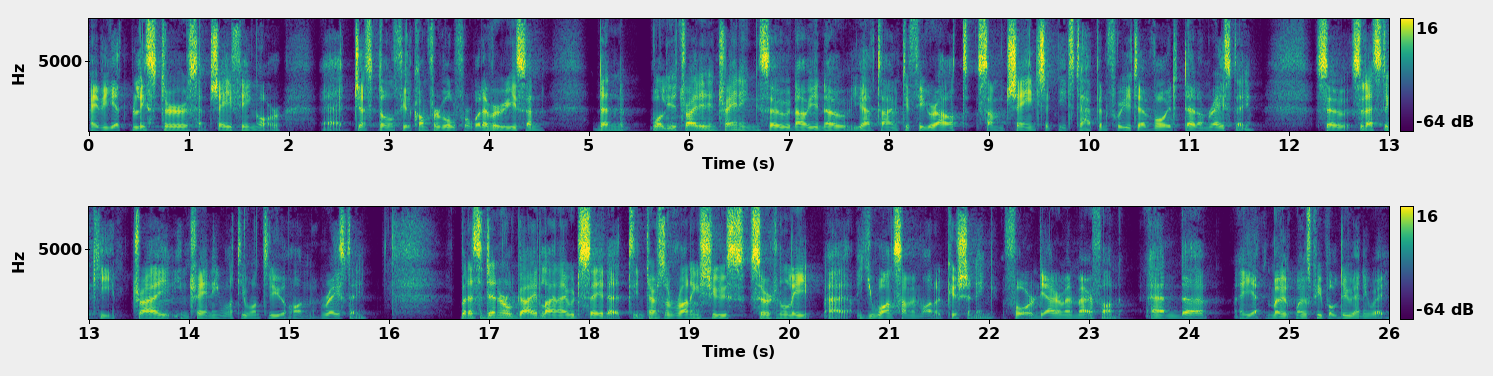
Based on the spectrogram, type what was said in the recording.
maybe get blisters and chafing or uh, just don't feel comfortable for whatever reason, then, well, you tried it in training. So now you know you have time to figure out some change that needs to happen for you to avoid that on race day. So, so that's the key. Try in training what you want to do on race day. But as a general guideline, I would say that in terms of running shoes, certainly uh, you want some amount of cushioning for the Ironman marathon, and uh, yeah, mo- most people do anyway.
